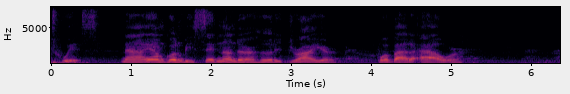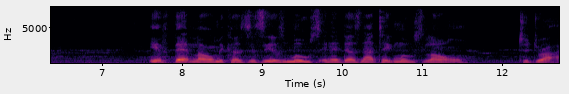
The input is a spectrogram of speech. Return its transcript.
twist. Now I am going to be sitting under a hooded dryer for about an hour. If that long because this is mousse and it does not take mousse long to dry.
